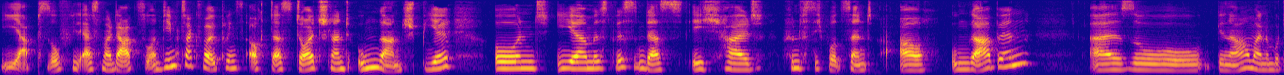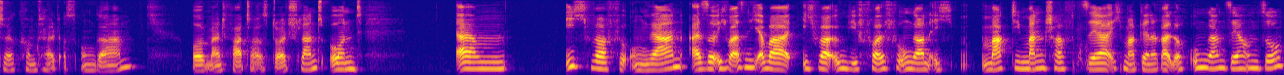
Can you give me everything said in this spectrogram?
Ja, so viel erstmal dazu. An dem Tag war übrigens auch das Deutschland-Ungarn-Spiel. Und ihr müsst wissen, dass ich halt 50% auch Ungar bin. Also, genau, meine Mutter kommt halt aus Ungarn und mein Vater aus Deutschland. Und ähm, ich war für Ungarn. Also, ich weiß nicht, aber ich war irgendwie voll für Ungarn. Ich mag die Mannschaft sehr. Ich mag generell auch Ungarn sehr und so.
